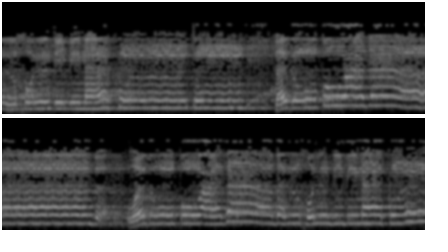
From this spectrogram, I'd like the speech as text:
الخلد بما كنتم فذوقوا عذاب وذوقوا عذاب الخلد بما كنتم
